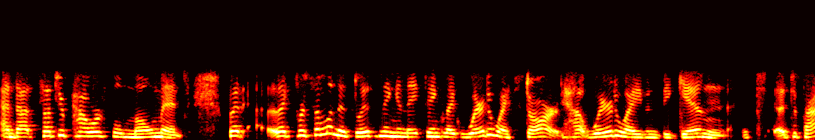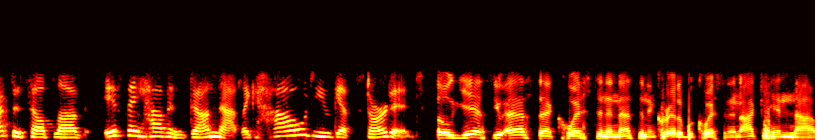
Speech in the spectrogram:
and that's such a powerful moment. But like for someone that's listening and they think like, where do I start? How where do I even begin t- to practice self love if they haven't done that? Like, how do you get started? So yes, you asked that question, and that's an incredible question, and I cannot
